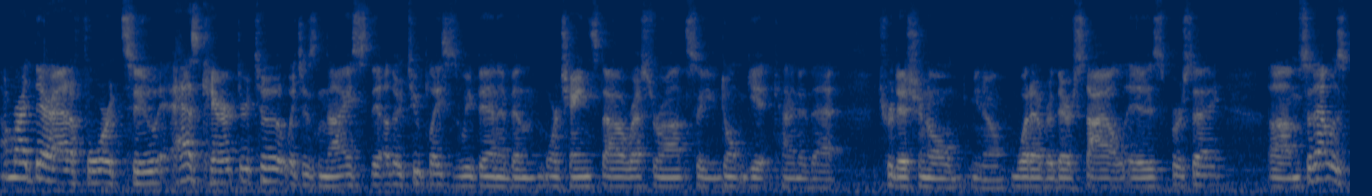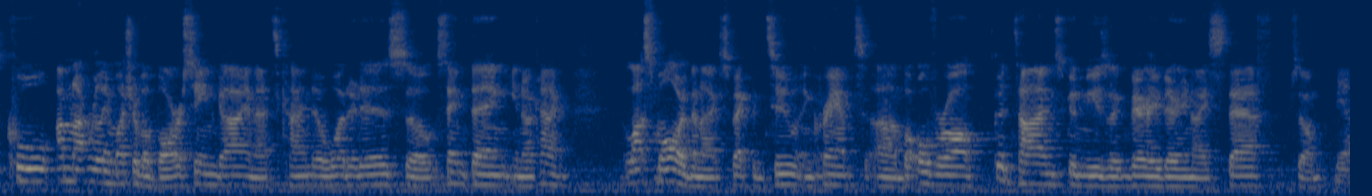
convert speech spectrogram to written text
I'm right there at a four too. It has character to it, which is nice. The other two places we've been have been more chain style restaurants, so you don't get kind of that traditional, you know, whatever their style is per se. Um, so that was cool. I'm not really much of a bar scene guy, and that's kind of what it is. So same thing, you know, kind of a lot smaller than I expected to and cramped. Um, but overall, good times, good music, very very nice staff. So yeah,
